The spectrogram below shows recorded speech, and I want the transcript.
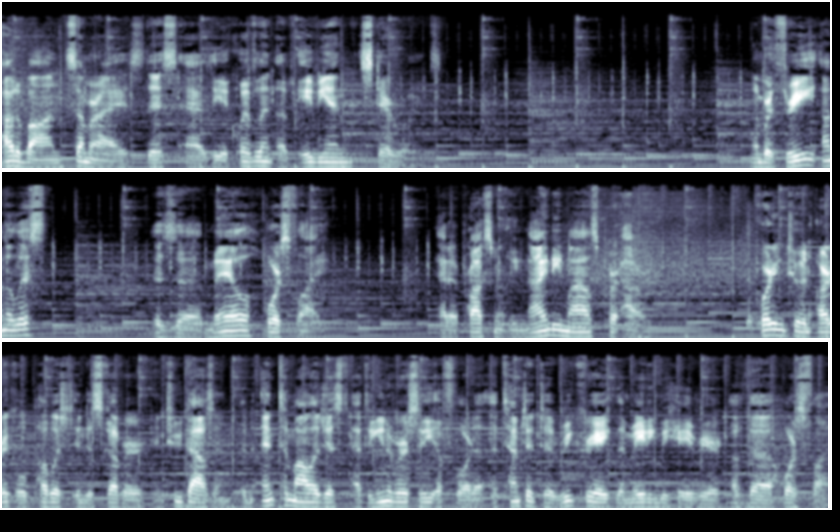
Audubon summarized this as the equivalent of avian steroids. Number three on the list is the male horsefly at approximately 90 miles per hour. According to an article published in Discover in 2000, an entomologist at the University of Florida attempted to recreate the mating behavior of the horsefly.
